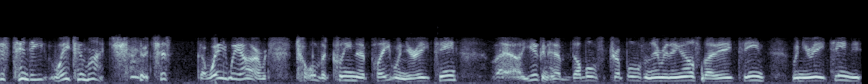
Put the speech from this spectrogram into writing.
just tend to eat way too much. It's just the way we are. We're told to clean that plate when you're 18. Well, you can have doubles, triples, and everything else by 18. When you're 18,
